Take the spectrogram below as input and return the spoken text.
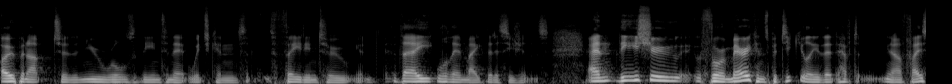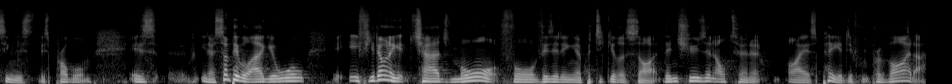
open up to the new rules of the internet, which can sort of feed into. You know, they will then make the decisions. And the issue for Americans, particularly, that have to you know facing this this problem, is you know some people argue, well, if you don't want to get charged more for visiting a particular site, then choose an alternate ISP, a different provider.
